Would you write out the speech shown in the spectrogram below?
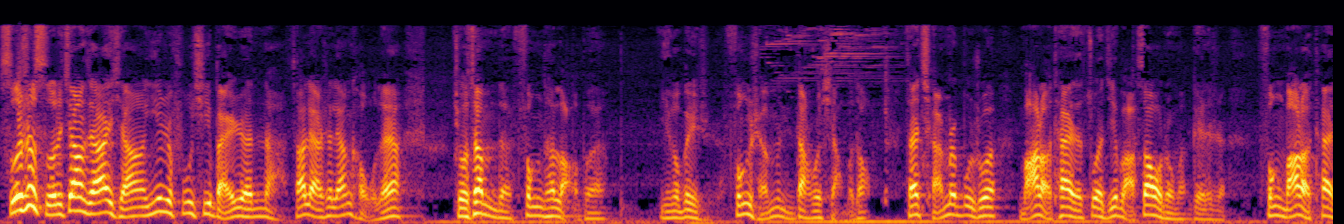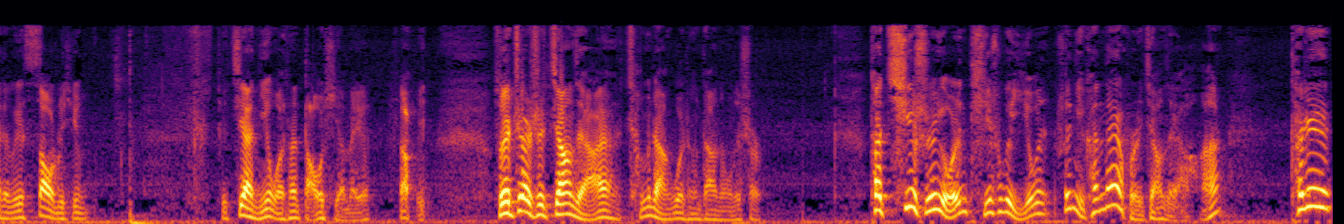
死是死了，姜子牙一想，一日夫妻百日恩呐，咱俩是两口子呀，就这么的封他老婆一个位置。封什么？你大伙想不到。咱前面不是说马老太太做几把扫帚吗？给他是封马老太太为扫帚星。就见你，我算倒血霉了。所以这是姜子牙呀成长过程当中的事儿。他其实有人提出个疑问，说你看那会儿姜子牙啊，他这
